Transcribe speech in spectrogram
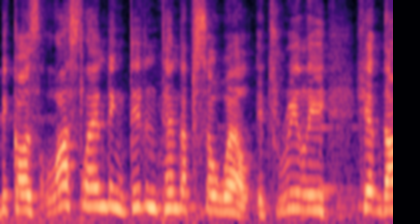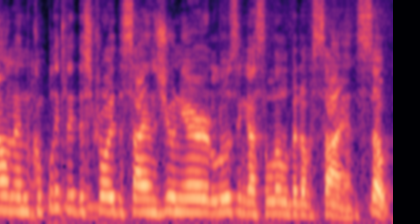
because last landing didn't end up so well. It really hit down and completely destroyed the Science Junior, losing us a little bit of science. So,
